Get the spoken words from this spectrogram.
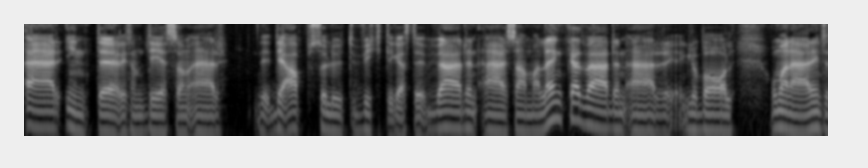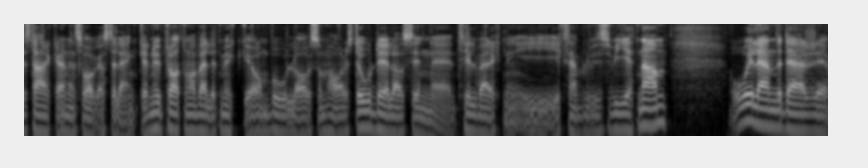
är inte liksom det som är det, det absolut viktigaste. Världen är sammanlänkad, världen är global och man är inte starkare än den svagaste länken. Nu pratar man väldigt mycket om bolag som har stor del av sin eh, tillverkning i exempelvis Vietnam och i länder där, eh,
